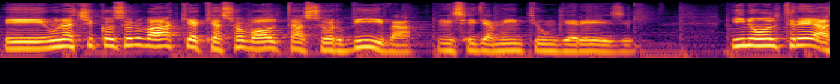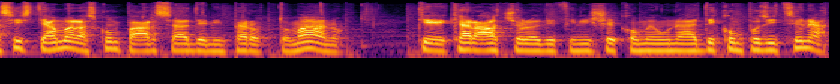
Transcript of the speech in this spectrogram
e una Cecoslovacchia che a sua volta assorbiva insediamenti ungheresi. Inoltre assistiamo alla scomparsa dell'impero ottomano, che Caracciolo definisce come una decomposizione a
